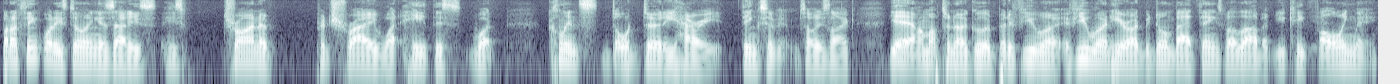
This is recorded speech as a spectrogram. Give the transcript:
But I think what he's doing is that he's he's trying to portray what he this what Clint's or Dirty Harry thinks of him. So he's like, "Yeah, I'm up to no good, but if you were if you weren't here, I'd be doing bad things, blah blah. But you keep following me."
